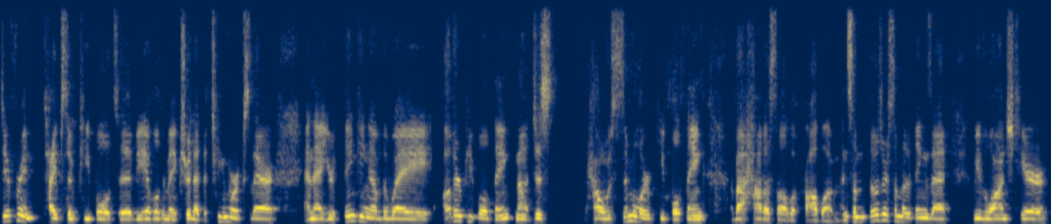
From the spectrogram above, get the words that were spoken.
different types of people to be able to make sure that the team works there and that you're thinking of the way other people think, not just how similar people think about how to solve a problem. And some those are some of the things that we've launched here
